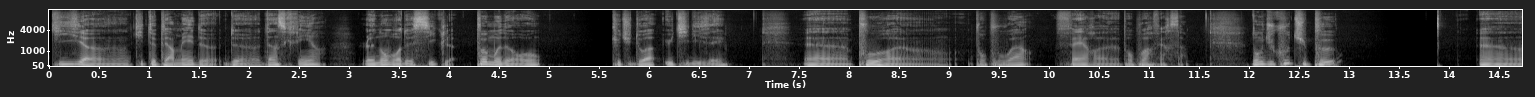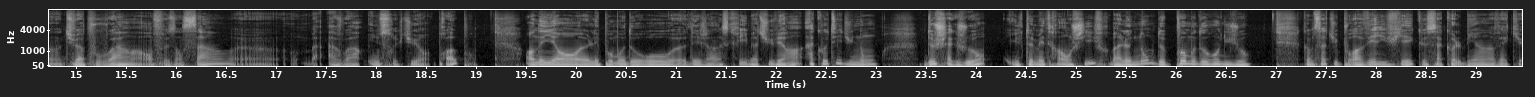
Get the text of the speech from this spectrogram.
qui, te permet d'inscrire de, le nombre de cycles Pomodoro que tu dois utiliser pour, pouvoir faire, pour pouvoir faire ça. Donc du coup, tu peux euh, tu vas pouvoir, en faisant ça, euh, bah, avoir une structure propre. En ayant euh, les Pomodoro déjà inscrits, bah, tu verras, à côté du nom de chaque jour, il te mettra en chiffre bah, le nombre de Pomodoro du jour. Comme ça, tu pourras vérifier que ça colle bien avec,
